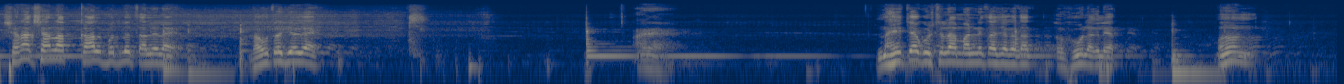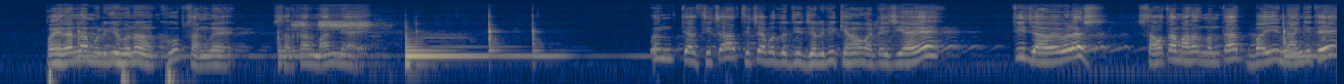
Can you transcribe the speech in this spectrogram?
क्षणाक्षणाला काल बदलत चाललेला आहे. धावतं जग आहे. नाही त्या गोष्टीला मान्यता जगतात होऊ लागल्यात. म्हणून पहिल्यांदा मुलगी होणं खूप चांगलं आहे. सरकार मान्य आहे. पण त्या तिचा तिच्याबद्दल जी जलबी केव्हा वाटायची आहे? ती ज्या वेळेस सावता महाराज म्हणतात बाई नांगी ते.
